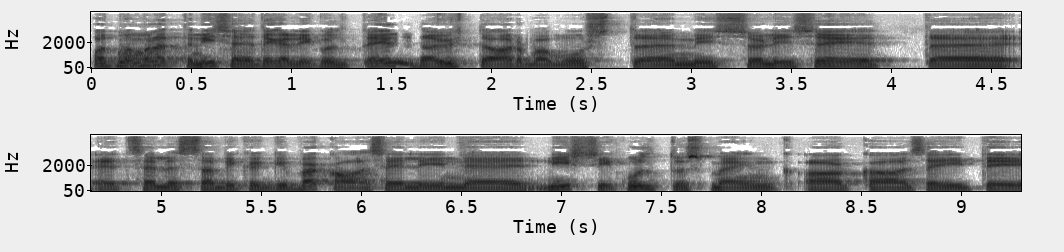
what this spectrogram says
vot ma mäletan ise tegelikult enda ühte arvamust, äh, mis oli see, et, äh, et sellest saab ikkagi väga selline niši kultusmäng, aga see ei tee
